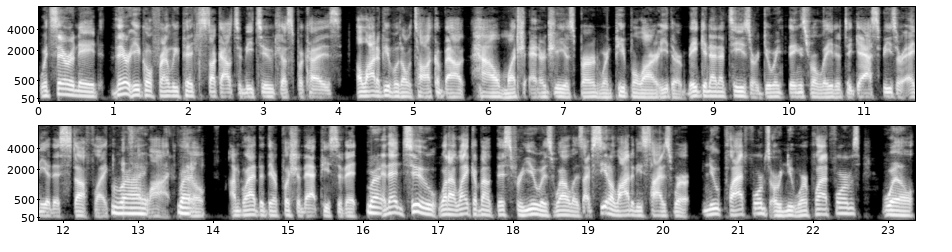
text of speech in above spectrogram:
with Serenade, their eco-friendly pitch stuck out to me too, just because a lot of people don't talk about how much energy is burned when people are either making NFTs or doing things related to gas fees or any of this stuff. Like it's Right, a lot. right. So I'm glad that they're pushing that piece of it. Right. And then two, what I like about this for you as well is I've seen a lot of these times where new platforms or newer platforms will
